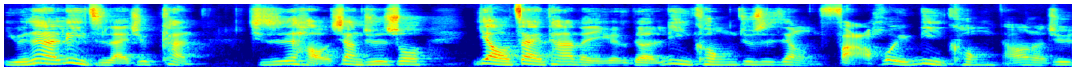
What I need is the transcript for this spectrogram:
以元太的例子来去看，其实好像就是说，要在它的一个这个利空，就是这样法会利空，然后呢去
